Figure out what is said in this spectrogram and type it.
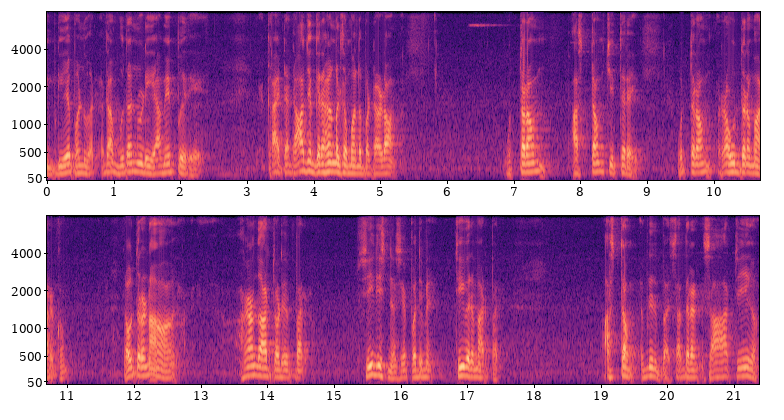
இப்படியே பண்ணுவார். அதான் புதனுடைய அமைப்பு இது. ராஜ கிரகங்கள் சம்மந்தப்பட்ட இடம். உத்தரம் அஸ்தம் சித்திரை. உத்தரம் ரௌத்ரமாக இருக்கும். ரௌத்திரம்னா அகங்காரத்தோடு இருப்பார். சீரியஸ்னஸ் எப்போதுமே தீவிரமாக இருப்பார். அஸ்தம் எப்படி இருப்பார்? சந்திரன் சாத்வீகம்.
